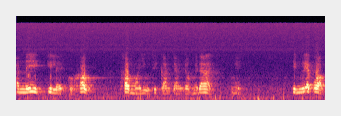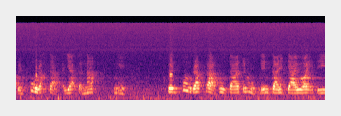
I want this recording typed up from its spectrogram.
อันนี้กิเลสก็เข้าเข้ามาอยู่ที่กายใจเราไม่ได้นี่จึงเรียกว่าเป็นผู้รักษาอายตนะนี่เป็นผู้รักษาผู้ตาจมูกลิ้นกายใจไว้ดี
